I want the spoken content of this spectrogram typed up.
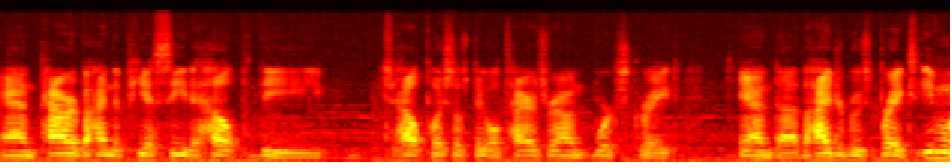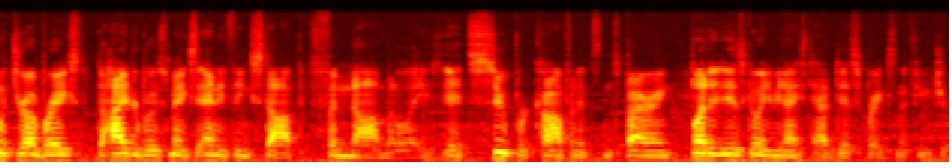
and powered behind the PSC to help the, to help push those big old tires around works great. And uh, the Hydro Boost brakes, even with drum brakes, the Hydro Boost makes anything stop phenomenally. It's super confidence inspiring, but it is going to be nice to have disc brakes in the future.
